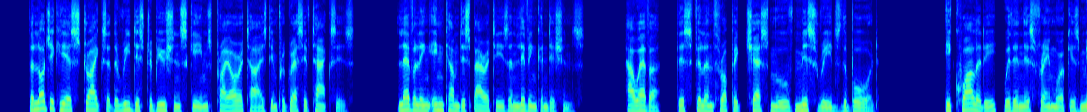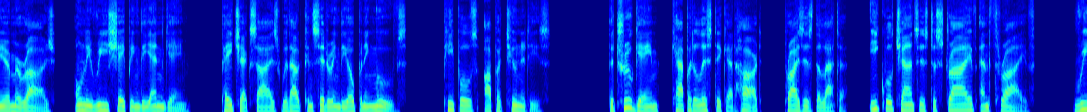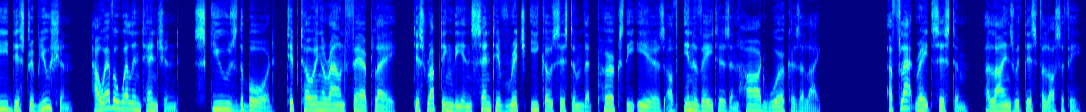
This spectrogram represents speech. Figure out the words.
The logic here strikes at the redistribution schemes prioritized in progressive taxes, leveling income disparities and living conditions. However, this philanthropic chess move misreads the board. Equality within this framework is mere mirage, only reshaping the endgame, paycheck size without considering the opening moves, people's opportunities. The true game, capitalistic at heart, prizes the latter equal chances to strive and thrive. Redistribution, however well intentioned, skews the board, tiptoeing around fair play, disrupting the incentive rich ecosystem that perks the ears of innovators and hard workers alike. A flat rate system aligns with this philosophy.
